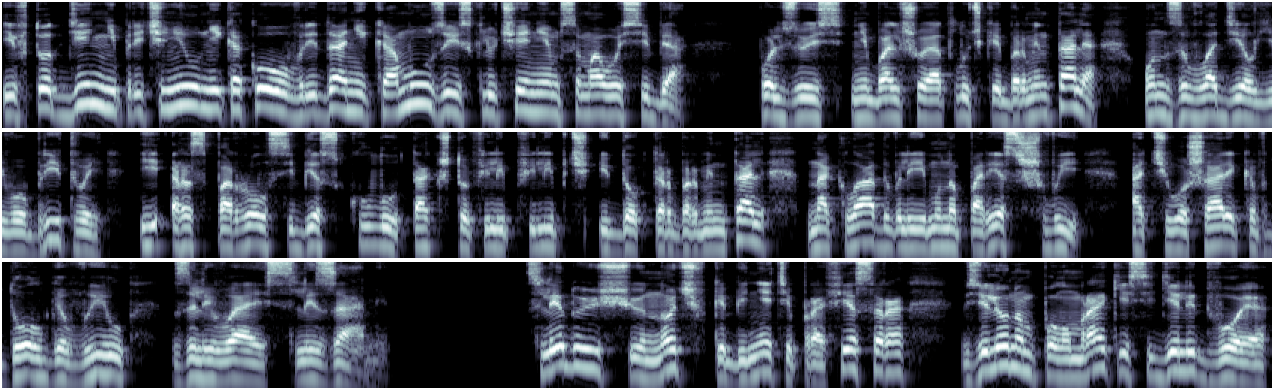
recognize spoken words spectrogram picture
и в тот день не причинил никакого вреда никому, за исключением самого себя. Пользуясь небольшой отлучкой Барменталя, он завладел его бритвой и распорол себе скулу, так что Филипп Филиппович и доктор Барменталь накладывали ему на порез швы, отчего Шариков долго выл, заливаясь слезами. Следующую ночь в кабинете профессора в зеленом полумраке сидели двое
